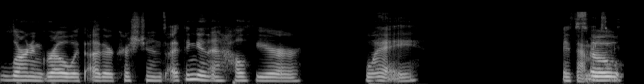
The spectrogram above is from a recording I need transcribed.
learn and grow with other Christians, I think in a healthier way. If that so, makes sense.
